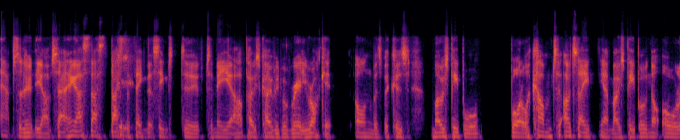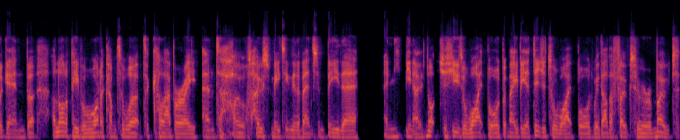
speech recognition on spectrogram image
Absolutely, I'm saying that's that's that's the thing that seems to to me our uh, post COVID will really rocket onwards because most people will come to I would say you know most people not all again but a lot of people want to come to work to collaborate and to host meetings and events and be there and you know not just use a whiteboard but maybe a digital whiteboard with other folks who are remote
